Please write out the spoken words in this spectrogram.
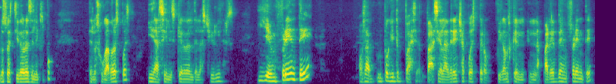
los vestidores del equipo, de los jugadores, pues, y hacia la izquierda el de las cheerleaders. Y enfrente, o sea, un poquito hacia, la derecha, pues, pero digamos que en, la pared de enfrente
